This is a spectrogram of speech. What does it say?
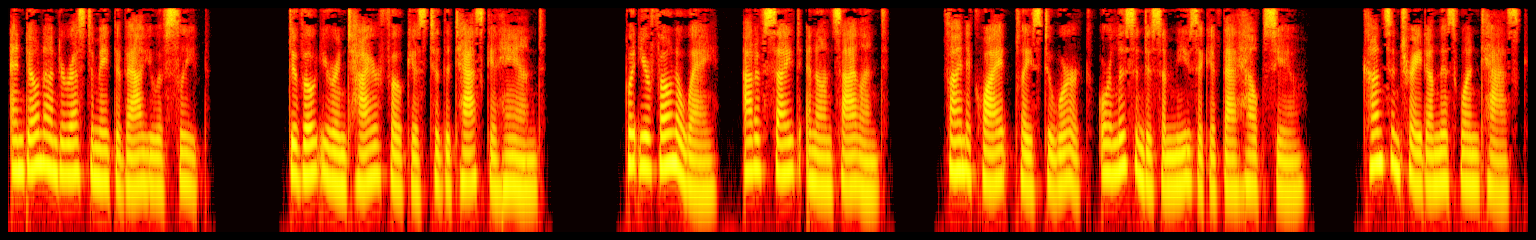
and don't underestimate the value of sleep. Devote your entire focus to the task at hand. Put your phone away, out of sight and on silent. Find a quiet place to work or listen to some music if that helps you. Concentrate on this one task.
